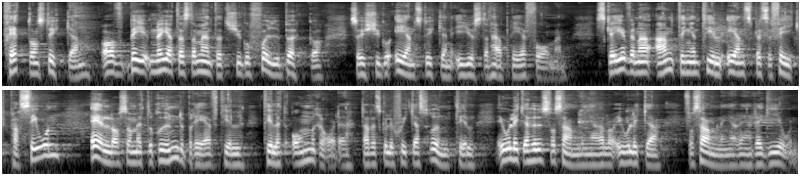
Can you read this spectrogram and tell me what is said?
13 stycken. Av Nya Testamentet 27 böcker så är 21 stycken i just den här brevformen. Skrivna antingen till en specifik person eller som ett rundbrev till, till ett område där det skulle skickas runt till olika husförsamlingar eller olika församlingar i en region.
